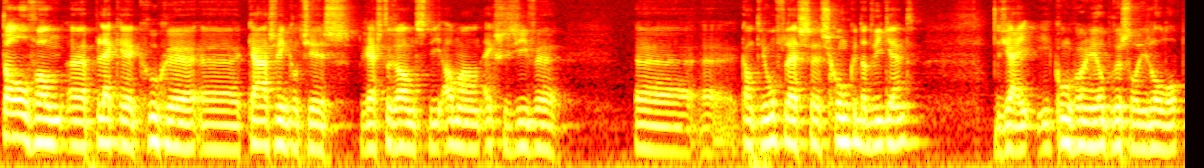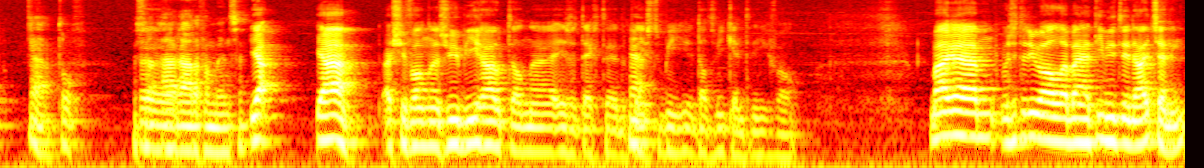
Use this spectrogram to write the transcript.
tal van plekken, kroegen, kaaswinkeltjes, restaurants die allemaal een exclusieve eh eh Cantillonfles schonken dat weekend. Dus ja, je, kon gewoon heel Brussel je lol op. Ja, tof. Dus een Eh, aanrader van mensen. Ja, ja als je van zuur bier houdt, dan is het echt de Ja. place to be dat weekend in ieder geval. Maar ehm, we zitten nu al bijna 10 minuten in de uitzending.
